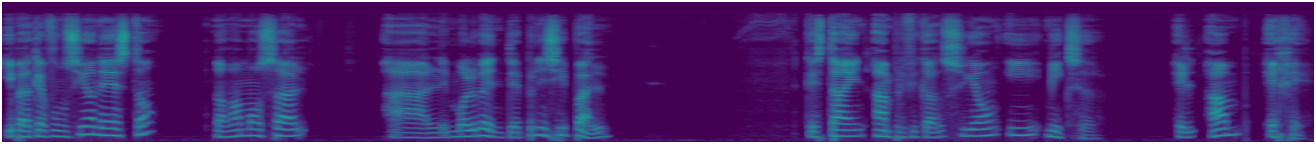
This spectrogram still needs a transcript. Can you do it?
Y para que funcione esto, nos vamos al, al envolvente principal que está en amplificación y mixer, el AMP EG.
